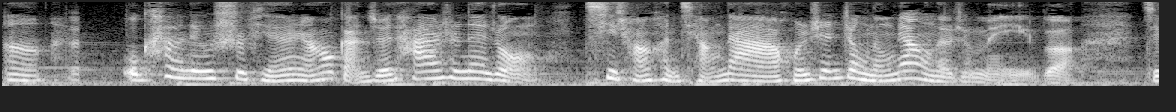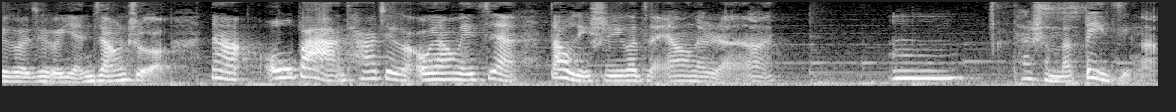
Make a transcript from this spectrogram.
嗯，对我看了这个视频，然后感觉他是那种气场很强大、浑身正能量的这么一个这个这个演讲者。那欧巴他这个欧阳维健到底是一个怎样的人啊？嗯，他什么背景啊？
